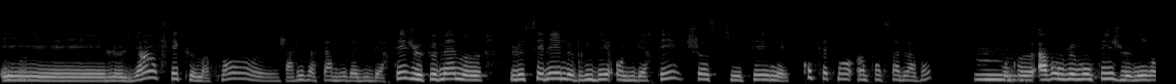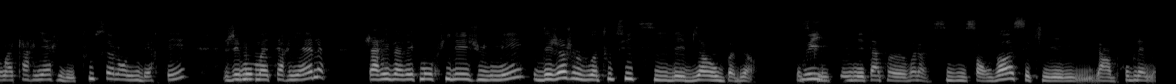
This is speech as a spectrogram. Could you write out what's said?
Et le lien fait que maintenant, euh, j'arrive à faire de la liberté. Je peux même euh, le sceller, le brider en liberté, chose qui était mais complètement impensable avant. Donc mmh. euh, avant de le monter, je le mets dans ma carrière, il est tout seul en liberté. J'ai mon matériel, j'arrive avec mon filet, je lui mets. Déjà, je le vois tout de suite s'il est bien ou pas bien. Parce que c'est une étape, voilà, s'il s'en va, c'est qu'il y a un problème.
